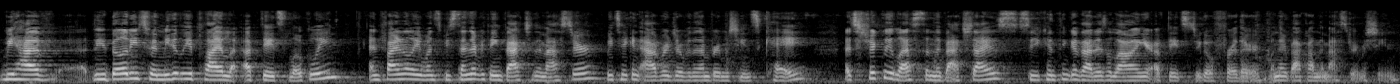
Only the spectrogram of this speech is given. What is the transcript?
we have the ability to immediately apply updates locally. And finally, once we send everything back to the master, we take an average over the number of machines k. That's strictly less than the batch size, so you can think of that as allowing your updates to go further when they're back on the master machine.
